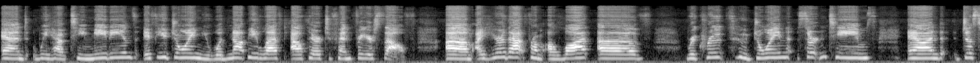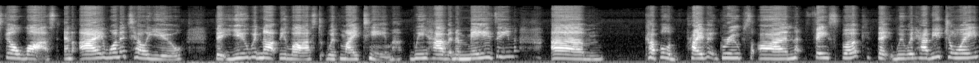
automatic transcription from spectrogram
and we have team meetings. If you join, you would not be left out there to fend for yourself. Um, I hear that from a lot of recruits who join certain teams and just feel lost. And I want to tell you that you would not be lost with my team. We have an amazing um, couple of private groups on Facebook that we would have you join.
